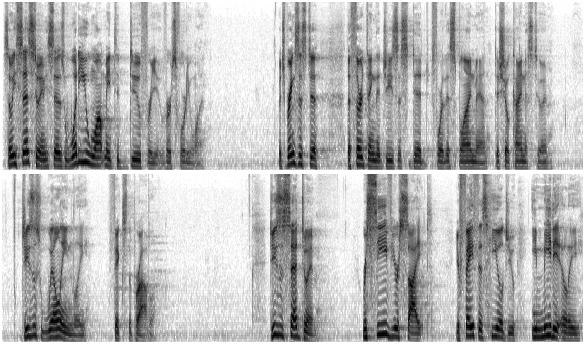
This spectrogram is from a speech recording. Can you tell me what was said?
So he says to him, He says, What do you want me to do for you? Verse 41. Which brings us to the third thing that Jesus did for this blind man to show kindness to him. Jesus willingly fixed the problem. Jesus said to him, Receive your sight. Your faith has healed you immediately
